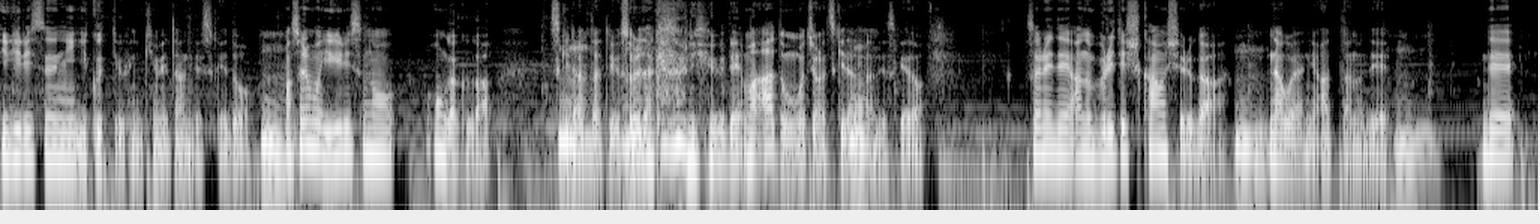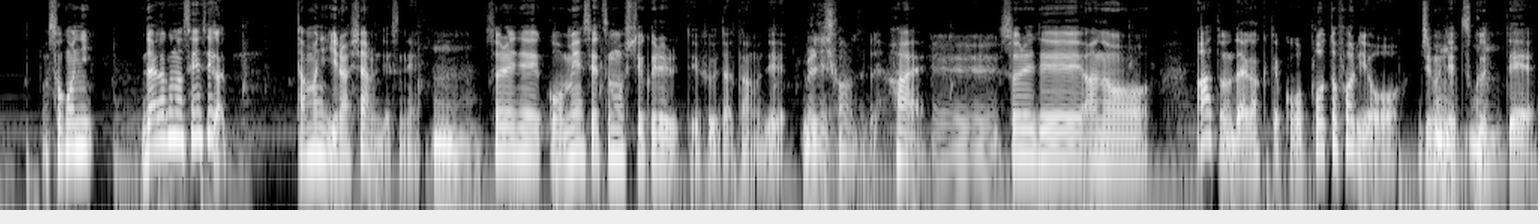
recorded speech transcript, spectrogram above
イギリスに行くっていうふうに決めたんですけど、うん。まあ、それもイギリスの音楽が好きだったといううん。それだけの理由で、まあアートももちろん好きだったんですけど、それであのブリティッシュカウンシルがうん。名古屋にあったのでうん。でそこに大学の先生がたまにいらっしゃるんですね。うん。それでこう面接もしてくれるっていう風だったので。ブリティッシュカウンセルで。はい。へそれであのアートの大学ってこうポートフォリオを自分で作って、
